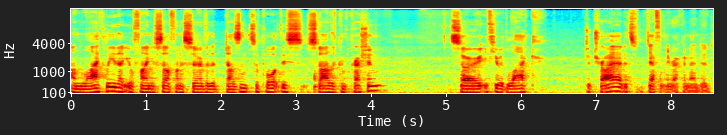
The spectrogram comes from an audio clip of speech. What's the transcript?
unlikely that you'll find yourself on a server that doesn't support this style of compression. So if you would like to try it, it's definitely recommended.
